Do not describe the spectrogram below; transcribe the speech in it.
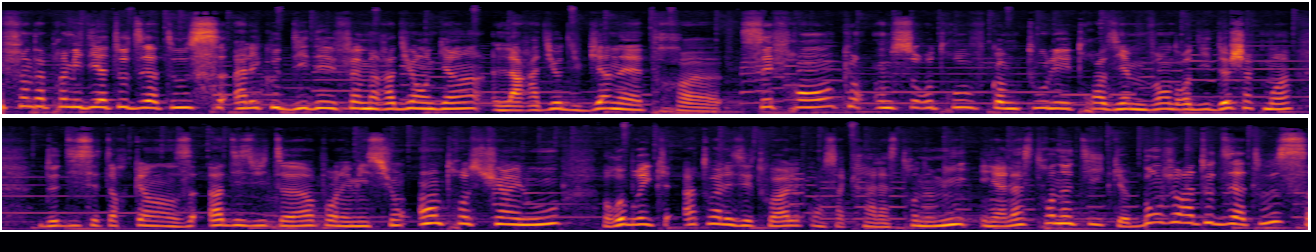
fin d'après-midi à toutes et à tous, à l'écoute d'IDFM Radio Anguin, la radio du bien-être. C'est Franck, on se retrouve comme tous les troisièmes vendredis de chaque mois, de 17h15 à 18h pour l'émission Entre chiens et loups, rubrique À toi les étoiles consacrée à l'astronomie et à l'astronautique. Bonjour à toutes et à tous.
